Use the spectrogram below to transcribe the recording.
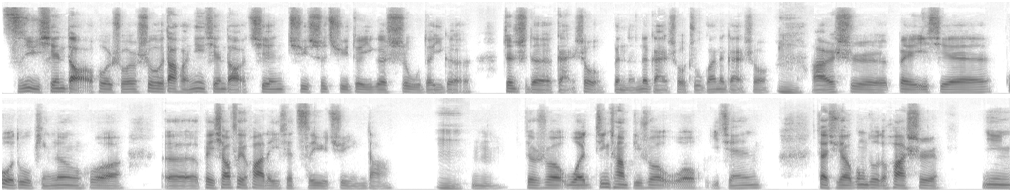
词语先导，或者说社会大环境先导，先去失去对一个事物的一个真实的感受、本能的感受、主观的感受，嗯而是被一些过度评论或呃被消费化的一些词语去引导。嗯。嗯，就是说我经常，比如说我以前在学校工作的话是，因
